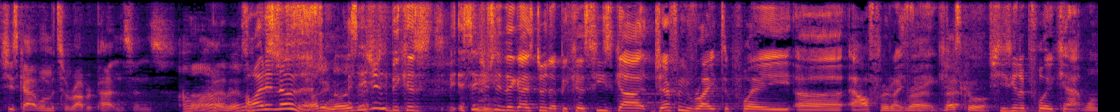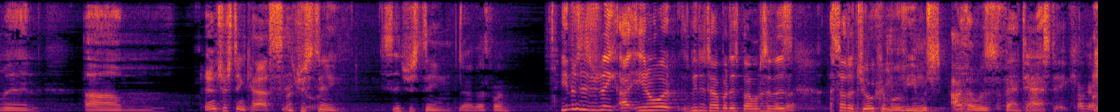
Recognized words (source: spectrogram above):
she's Catwoman to Robert Pattinson's. Oh wow, really? Oh, I didn't know that. I didn't know It's either. interesting because it's interesting the guy's doing that because he's got Jeffrey Wright to play uh, Alfred. I think Right, that's cool. She's gonna play Catwoman. Um, Interesting cast. it's interesting. It's interesting. Yeah, that's fun. You know, it's interesting. I, you know what? We didn't talk about this, but I want to say this. I saw the Joker movie, which I thought was fantastic. Okay.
